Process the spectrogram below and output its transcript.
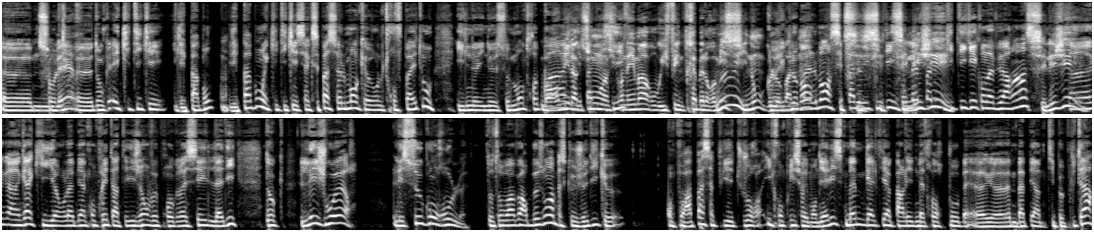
Euh, Solaire. euh, donc Ekitike, il est pas bon. Il est pas bon Ekitike. C'est que c'est pas seulement qu'on le trouve pas et tout. Il ne, il ne se montre Bon, pas. il est pas l'action euh, sur Neymar où il fait une très belle remise, Oui, oui. sinon Ouais, globalement, c'est pas le Ekitike. c'est même pas le qu'on a vu à Reims. c'est léger. Un, un gars qui, on l'a bien compris, est intelligent, veut progresser, il l'a dit. Donc, les joueurs, les seconds rôles dont on va avoir besoin, parce que je dis que on pourra pas s'appuyer toujours, y compris sur les mondialistes. Même Galtier a parlé de mettre au repos euh, Mbappé un petit peu plus tard.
